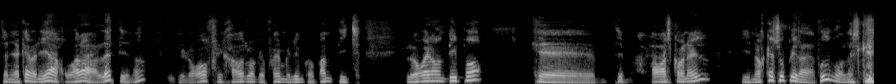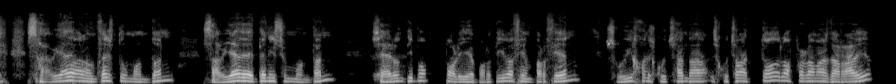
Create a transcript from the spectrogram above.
tenía que venir a jugar al Atleti, ¿no? Y luego fijaos lo que fue Milinko Pantic. Luego era un tipo que hablabas con él y no es que supiera de fútbol, es que sabía de baloncesto un montón, sabía de tenis un montón, o sea, era un tipo polideportivo 100%, su hijo escuchando, escuchaba todos los programas de radio,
